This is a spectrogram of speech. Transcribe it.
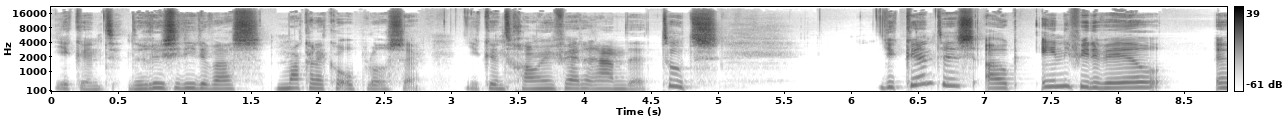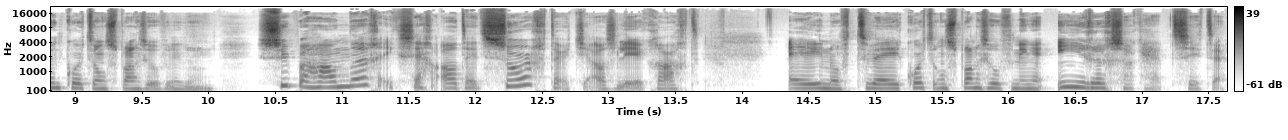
Je kunt de ruzie die er was makkelijker oplossen. Je kunt gewoon weer verder aan de toets. Je kunt dus ook individueel een korte ontspanningsoefening doen. Super handig. Ik zeg altijd: zorg dat je als leerkracht één of twee korte ontspanningsoefeningen in je rugzak hebt zitten.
